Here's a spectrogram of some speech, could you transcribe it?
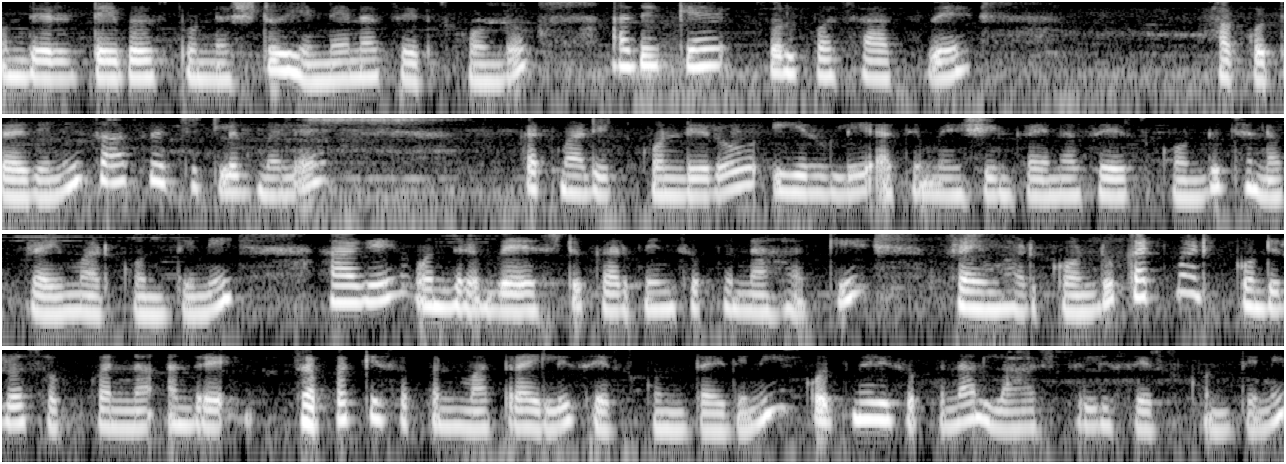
ಒಂದೆರಡು ಟೇಬಲ್ ಸ್ಪೂನಷ್ಟು ಎಣ್ಣೆನ ಸೇರಿಸ್ಕೊಂಡು, ಅದಕ್ಕೆ ಸ್ವಲ್ಪ ಸಾಸಿವೆ ಹಾಕ್ಕೋತಾ ಇದ್ದೀನಿ. ಸಾಸಿವೆ ಚಿಟ್ಲದ ಮೇಲೆ ಕಟ್ ಮಾಡಿ ಇಟ್ಕೊಂಡಿರೋ ಈರುಳ್ಳಿ, ಹಸಿಮೆಣ್ಸಿನ್ಕಾಯಿನ ಸೇರಿಸ್ಕೊಂಡು ಚೆನ್ನಾಗಿ ಫ್ರೈ ಮಾಡ್ಕೊತೀನಿ. ಹಾಗೆ ಒಂದು ರೆಂಬೆಯಷ್ಟು ಕರ್ಬೇವಿನ ಸೊಪ್ಪನ್ನು ಹಾಕಿ ಫ್ರೈ ಮಾಡಿಕೊಂಡು ಕಟ್ ಮಾಡಿಕೊಂಡಿರೋ ಸೊಪ್ಪನ್ನು, ಅಂದರೆ ಸಬ್ಬಕ್ಕಿ ಸೊಪ್ಪನ್ನು ಮಾತ್ರ ಇಲ್ಲಿ ಸೇರಿಸ್ಕೊತಾ ಇದ್ದೀನಿ. ಕೊತ್ತಂಬರಿ ಸೊಪ್ಪನ್ನು ಲಾಸ್ಟಲ್ಲಿ ಸೇರಿಸ್ಕೊತೀನಿ.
